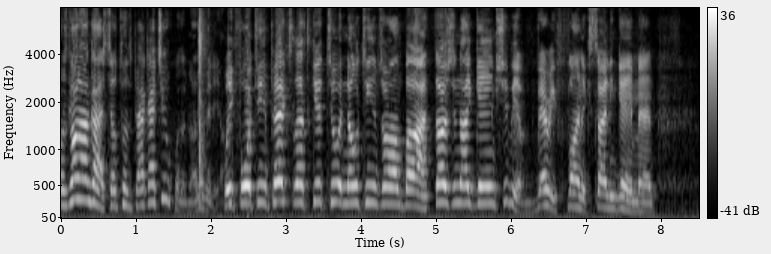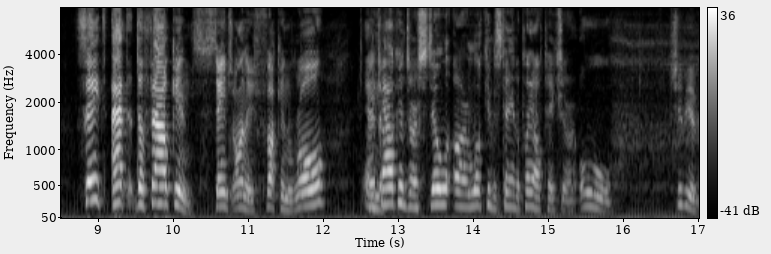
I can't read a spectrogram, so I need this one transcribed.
What's going on, guys? Steel Twins back at you with another video. Week 14 picks. Let's get to it. No teams are on bye. Thursday night game should be a very fun, exciting game, man. Saints at the Falcons. Saints on a fucking roll. And, And the Falcons are still are looking to stay in the playoff picture. Oh, Should be a,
